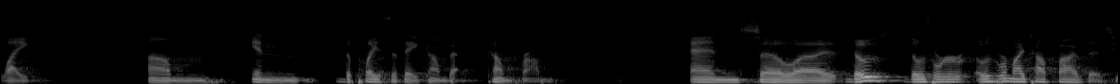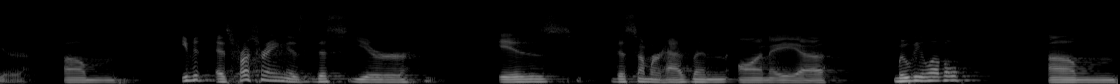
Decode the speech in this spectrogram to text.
like um, in the place that they come back, come from. And so uh, those those were those were my top five this year. Um, even as frustrating as this year is, this summer has been on a uh, movie level. Um,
